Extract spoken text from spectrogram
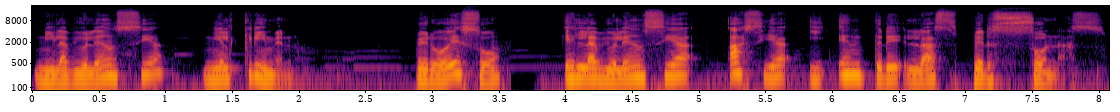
ni la violencia ni el crimen. Pero eso es la violencia hacia y entre las personas.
